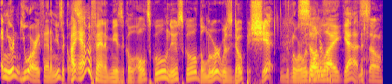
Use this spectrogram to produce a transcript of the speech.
and you're you are a fan of musicals. I am a fan of musical, old school, new school. The Lure was dope as shit. The Lure was so wonderful. like yeah. So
